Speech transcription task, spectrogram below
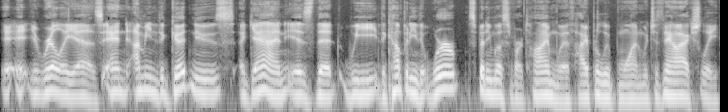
It, it, really is. And I mean, the good news again is that we, the company that we're spending most of our time with, Hyperloop One, which is now actually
